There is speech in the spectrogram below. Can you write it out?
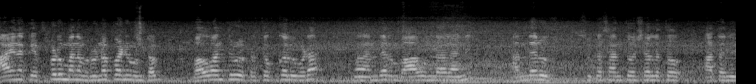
ఆయనకు ఎప్పుడు మనం రుణపడి ఉంటాం. భగవంతుడు ప్రతి ఒక్కరు కూడా మన అందరం బాగుండాలని అందరూ సుఖ సంతోషాలతో అతని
